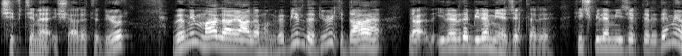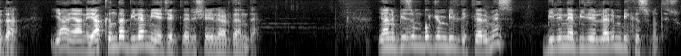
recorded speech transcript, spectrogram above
çiftine işaret ediyor. Ve mimma la ya'lemun ve bir de diyor ki daha ya ileride bilemeyecekleri, hiç bilemeyecekleri demiyor da ya yani yakında bilemeyecekleri şeylerden de. Yani bizim bugün bildiklerimiz bilinebilirlerin bir kısmıdır.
